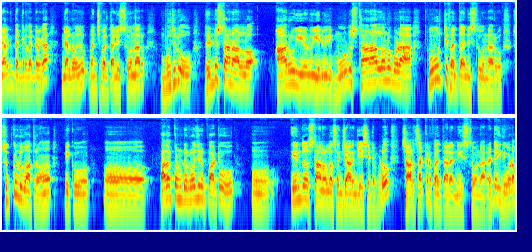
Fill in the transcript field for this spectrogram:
నెలకి దగ్గర దగ్గరగా నెల రోజులు మంచి ఫలితాలు ఇస్తున్నారు బుధుడు రెండు స్థానాల్లో ఆరు ఏడు ఎనిమిది మూడు స్థానాల్లోనూ కూడా పూర్తి ఫలితాన్ని ఇస్తూ ఉన్నారు. శుక్రుడు మాత్రం మీకు పదకొండు రోజుల పాటు ఎనిమిదో స్థానంలో సంచారం చేసేటప్పుడు చాలా చక్కటి ఫలితాలన్నీ ఇస్తూ ఉన్నారు. అంటే ఇది కూడా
